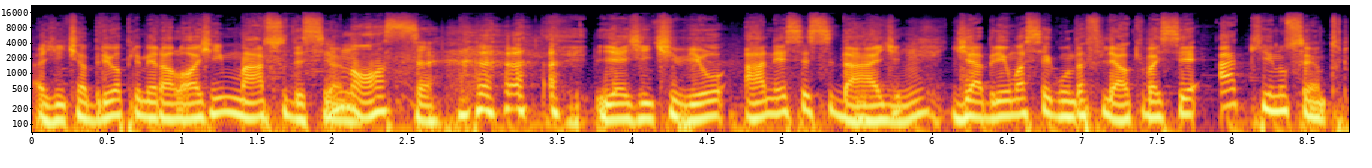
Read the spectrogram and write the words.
a gente abriu a primeira loja em março desse ano. Nossa. E a gente viu a necessidade Uhum. de abrir uma segunda filial que vai ser aqui no centro.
